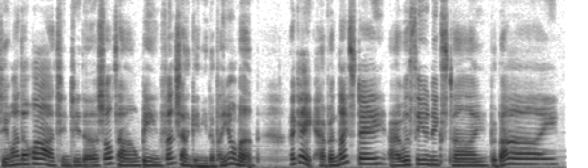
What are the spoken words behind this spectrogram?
喜欢的话，请记得收藏并分享给你的朋友们。Okay, have a nice day. I will see you next time. Bye bye.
